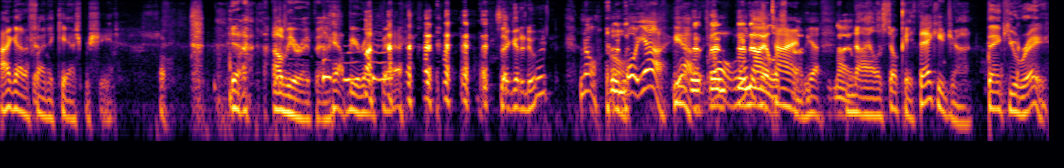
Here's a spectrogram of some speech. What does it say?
I got to find a cash machine. Yeah, I'll be right back. Yeah, I'll be right back. Is that going to do it? No. Oh, yeah, yeah. They're- they're- oh, they're look at the time. Yeah, Nihilists. nihilist. Okay, thank you, John. Thank you, Ray.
